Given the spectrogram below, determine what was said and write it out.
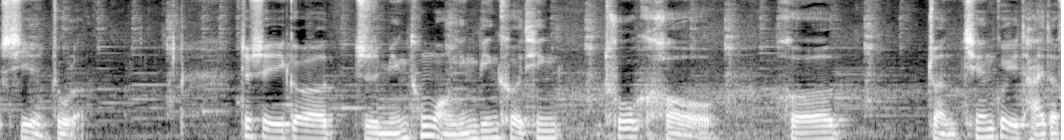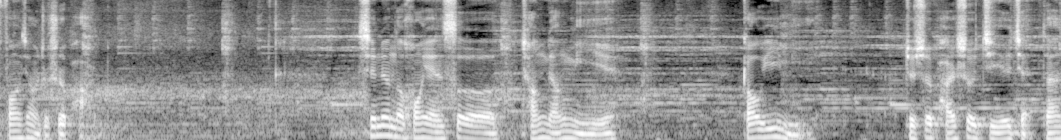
吸引住了。这是一个指明通往迎宾客厅出口和转签柜台的方向指示牌。鲜亮的黄颜色，长两米，高一米，指示牌设计也简单。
